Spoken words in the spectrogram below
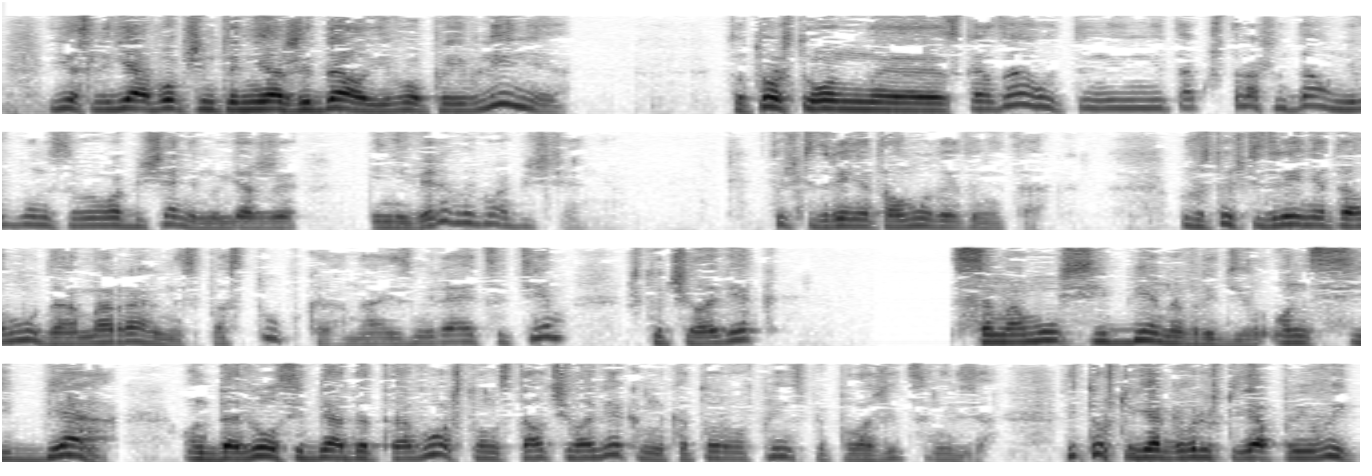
если я, в общем-то, не ожидал его появления, то то, что он э, сказал, это не, не так уж страшно. Да, он не выполнил своего обещания, но я же и не верил его обещание. С точки зрения Талмуда это не так. Что с точки зрения Талмуда аморальность поступка, она измеряется тем, что человек самому себе навредил. Он себя он довел себя до того, что он стал человеком, на которого, в принципе, положиться нельзя. Ведь то, что я говорю, что я привык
